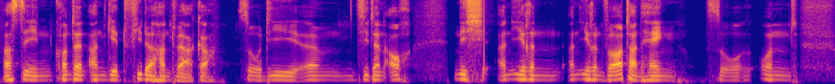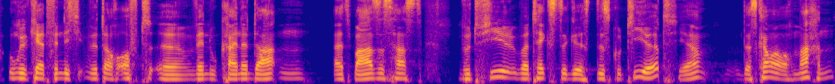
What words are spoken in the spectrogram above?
was den Content angeht, viele Handwerker. So, die, ähm, die dann auch nicht an ihren, an ihren Wörtern hängen. So, und umgekehrt finde ich, wird auch oft, äh, wenn du keine Daten als Basis hast, wird viel über Texte diskutiert, ja. Das kann man auch machen,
